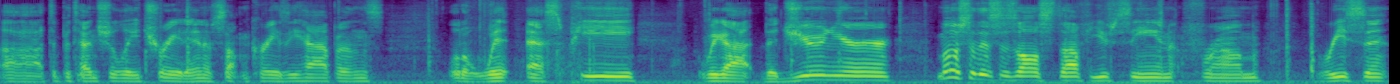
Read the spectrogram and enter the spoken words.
uh, to potentially trade in if something crazy happens. Little Witt SP. We got the Junior. Most of this is all stuff you've seen from recent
